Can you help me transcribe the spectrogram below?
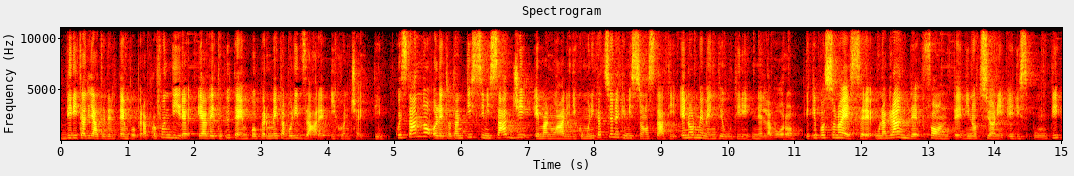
vi ritagliate del tempo per approfondire e avete più tempo per metabolizzare i concetti. Quest'anno ho letto tantissimi saggi e manuali di comunicazione che mi sono stati enormemente utili nel lavoro e che possono essere una grande fonte di nozioni e di spunti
